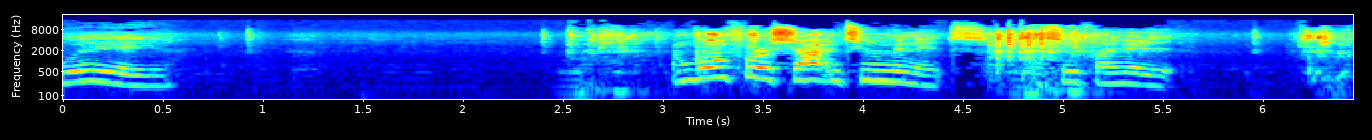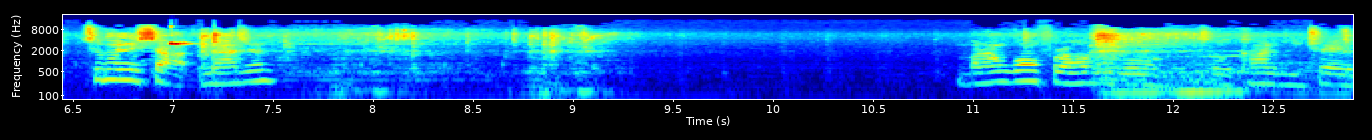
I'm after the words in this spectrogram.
way. I'm going for a shot in two minutes. Let's see if I hit it. Two minute shot, imagine. But I'm going for a ball, so it kind of betrays.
